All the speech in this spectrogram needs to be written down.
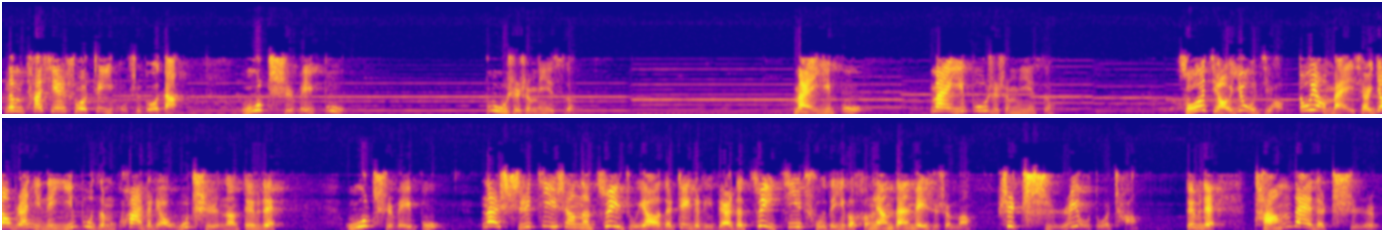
那么他先说这一亩是多大，五尺为步，步是什么意思？迈一步，迈一步是什么意思？左脚右脚都要迈一下，要不然你那一步怎么跨得了五尺呢？对不对？五尺为步。那实际上呢，最主要的这个里边的最基础的一个衡量单位是什么？是尺有多长，对不对？唐代的尺，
